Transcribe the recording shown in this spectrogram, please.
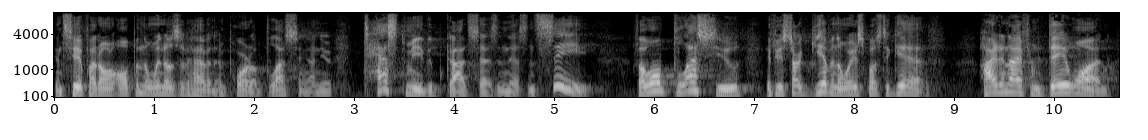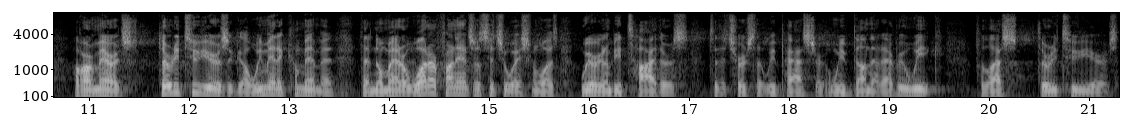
and see if I don't open the windows of heaven and pour a blessing on you. Test me, God says in this, and see if I won't bless you if you start giving the way you're supposed to give. Heidi and I, from day one of our marriage, 32 years ago, we made a commitment that no matter what our financial situation was, we were going to be tithers to the church that we pastor. And we've done that every week for the last 32 years,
